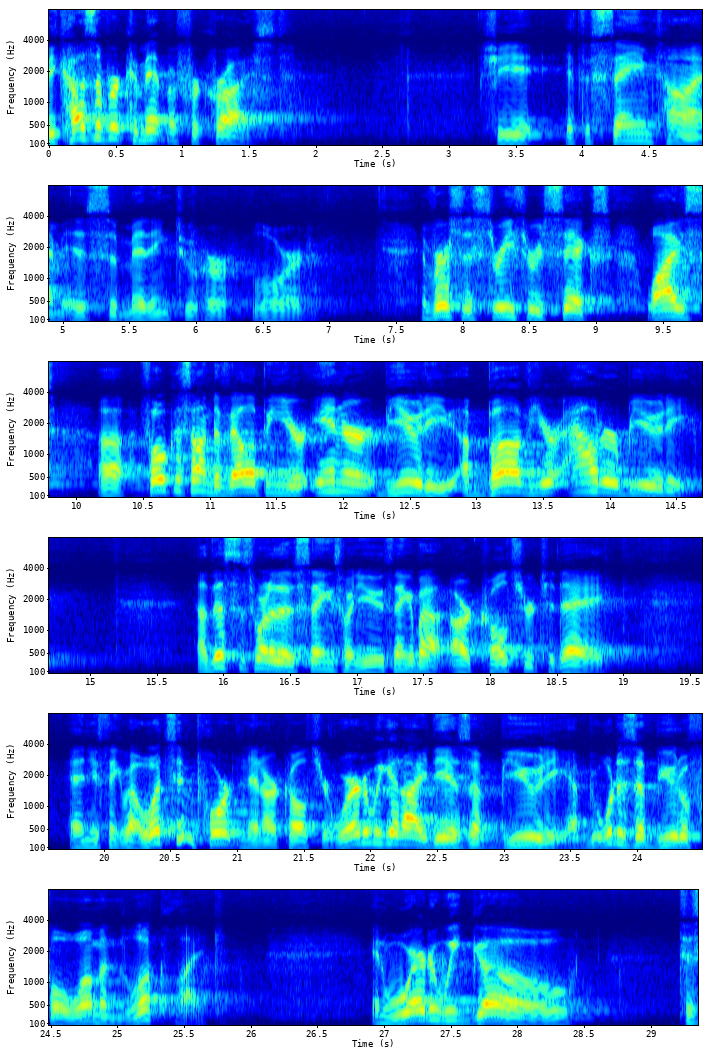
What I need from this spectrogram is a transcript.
because of her commitment for Christ, she at the same time is submitting to her Lord. In verses 3 through 6, wives, uh, focus on developing your inner beauty above your outer beauty. Now, this is one of those things when you think about our culture today and you think about what's important in our culture. Where do we get ideas of beauty? What does a beautiful woman look like? And where do we go to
